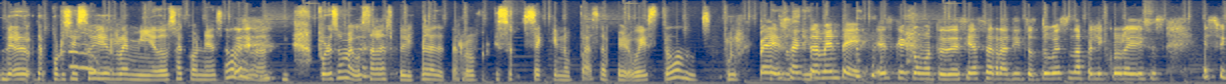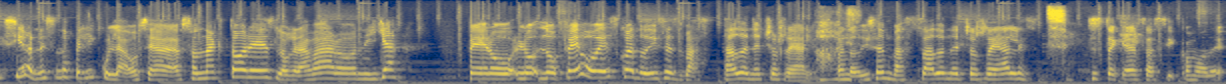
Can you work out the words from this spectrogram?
de, por sí soy remiedosa con eso. Por eso me gustan las películas de terror, porque sé que no pasa, pero esto. Exactamente. Es que como te decía hace ratito, tú ves una película y dices, es ficción, es una película. O sea, son actores, lo grabaron y ya pero lo, lo, feo es cuando dices basado en hechos reales. cuando dicen basado en hechos reales. Entonces te quedas así como de.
